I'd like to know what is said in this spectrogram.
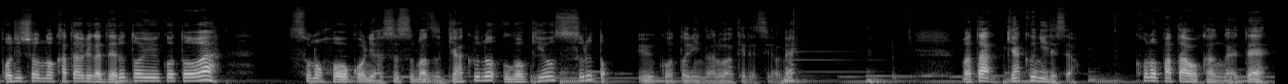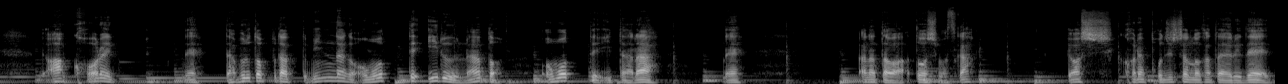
ポジションの偏りが出るということはその方向には進まず逆の動きをするということになるわけですよね。また逆にですよこのパターンを考えてあこれねダブルトップだとみんなが思っているなと思っていたらねあなたはどうしますか？よしこれポジションの偏りで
